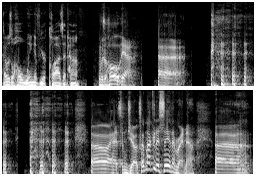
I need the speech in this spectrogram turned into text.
That was a whole wing of your closet, huh? It was a whole yeah. Uh, oh, I had some jokes. I'm not going to say them right now uh,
